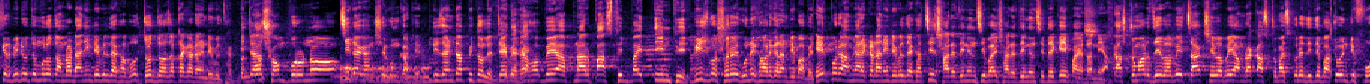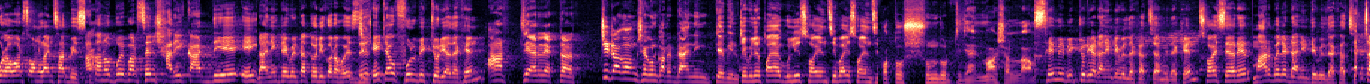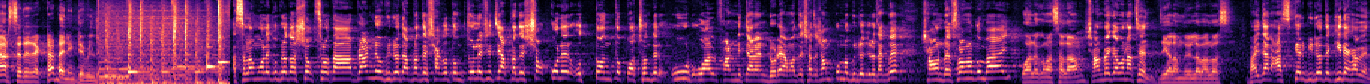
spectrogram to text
আজকের ভিডিওতে মূলত আমরা ডাইনিং টেবিল দেখাবো। চোদ্দ হাজার টাকা ডাইনিং টেবিল থাকবে। এটা সম্পূর্ণ চিটাগাং সেগুন কাঠের। ডিজাইনটা পিতলের। টেবিলটা হবে আপনার পাঁচ ফিট বাই তিন ফিট। বিশ বছরের গুণে খাওয়ার গ্যারান্টি পাবেন। এরপরে আমি আরেকটা ডাইনিং টেবিল দেখাচ্ছি সাড়ে তিন ইঞ্চি বাই সাড়ে তিন ইঞ্চি থেকে এই পায়াটা নেওয়া কাস্টমার যেভাবে চাক সেভাবেই আমরা কাস্টমাইজ করে দিতে পারি twenty four hours online service সাতানব্বই পার্সেন্ট শাড়ি কাঠ দিয়ে এই ডাইনিং টেবিলটা তৈরি করা হয়েছে। এইটাও ফুল ভিক্টোরিয়া দেখেন। আট চেয়ারের একটা চিটাগং সেগুন কাঠের ডাইনিং টেবিল। টেবিলের পায়াগুলি ছয় ইঞ্চি বাই ছয় ইঞ্চি। কত সুন্দর ডিজাইন মাশাল্লাহ সেমি ভিক্টোরিয়া ডাইনিং টেবিল দেখাচ্ছি আমি দেখেন। ছয় চেয়ারের মার্বেলের ডাইনিং টেবিল দেখাচ্ছি। চার চেয়ারের একটা ডাইনিং টেবিল আসসালামু আলাইকুম প্রিয় দর্শক শ্রোতা ব্র্যান্ড নিউ ভিডিওতে আপনাদের স্বাগতম। চলে এসেছি আপনাদের সকলের অত্যন্ত পছন্দের উড ওয়াল ফার্নিচার অ্যান্ড ডোরে। আমাদের সাথে সম্পূর্ণ ভিডিও জুড়ে থাকবে শাওন ভাই। আসসালামু আলাইকুম ভাই। ওয়ালাইকুম আসসালাম। শাওন ভাই কেমন আছেন? জি আলহামদুলিল্লাহ ভালো আছি। ভাইজান আজকের ভিডিওতে কি দেখাবেন?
